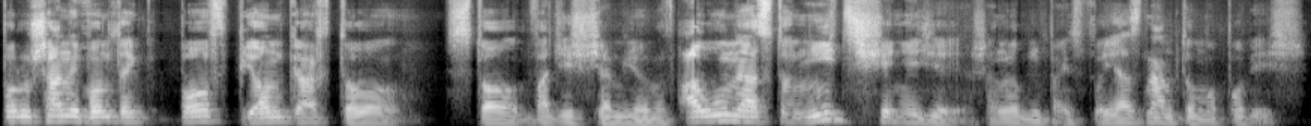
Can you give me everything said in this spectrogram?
poruszany wątek, bo w pionkach to 120 milionów, a u nas to nic się nie dzieje. Szanowni Państwo, ja znam tą opowieść.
